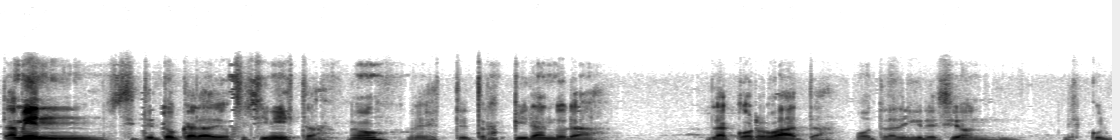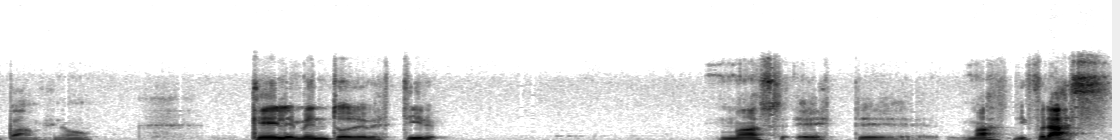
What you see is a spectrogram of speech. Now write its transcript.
También si te toca la de oficinista, ¿no? Este, transpirando la, corbata, otra digresión, discúlpame, ¿no? ¿Qué elemento de vestir más, este, más disfraz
